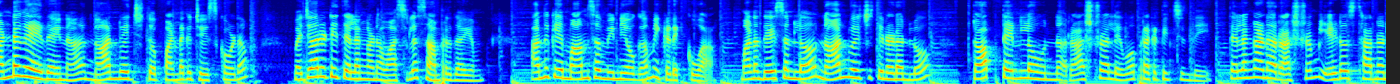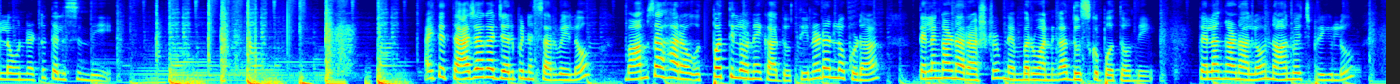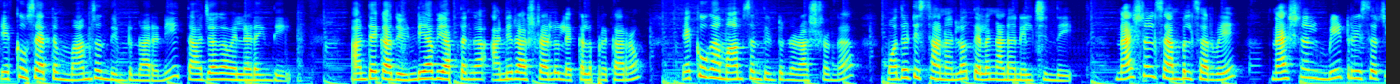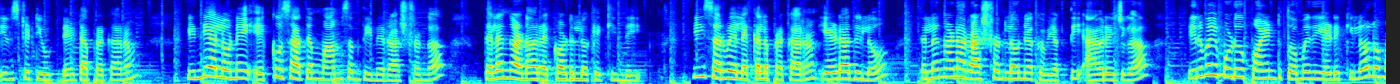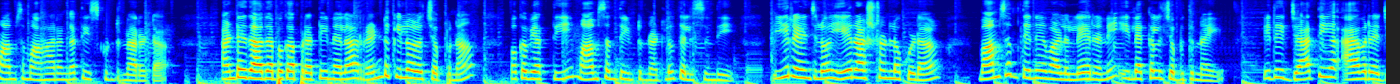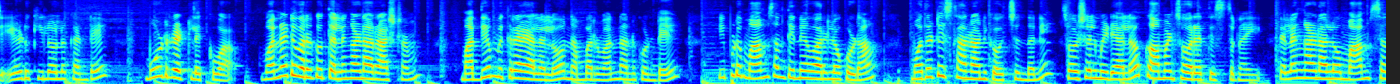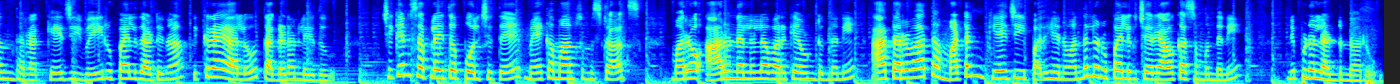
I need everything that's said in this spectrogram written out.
పండగ ఏదైనా నాన్ వెజ్తో పండగ చేసుకోవడం మెజారిటీ తెలంగాణ వాసుల సాంప్రదాయం. అందుకే మాంసం వినియోగం ఇక్కడ ఎక్కువ. మన దేశంలో నాన్ వెజ్ తినడంలో టాప్ టెన్లో ఉన్న రాష్ట్రాలేవో ప్రకటించింది. తెలంగాణ రాష్ట్రం ఏడో స్థానంలో ఉన్నట్టు తెలిసింది. అయితే తాజాగా జరిపిన సర్వేలో మాంసాహార ఉత్పత్తిలోనే కాదు తినడంలో కూడా తెలంగాణ రాష్ట్రం నెంబర్ వన్గా దూసుకుపోతోంది. తెలంగాణలో నాన్ వెజ్ ప్రియులు ఎక్కువ శాతం మాంసం తింటున్నారని తాజాగా వెల్లడైంది. అంతేకాదు ఇండియా వ్యాప్తంగా అన్ని రాష్ట్రాలు లెక్కల ప్రకారం ఎక్కువగా మాంసం తింటున్న రాష్ట్రంగా మొదటి స్థానంలో తెలంగాణ నిలిచింది. National sample survey national meat research institute data ప్రకారం ఇండియాలోనే ఎక్కువ శాతం మాంసం తినే రాష్ట్రంగా తెలంగాణ రికార్డుల్లోకి ఎక్కింది ఈ సర్వే లెక్కల ప్రకారం ఏడాదిలో తెలంగాణ రాష్ట్రంలోని ఒక వ్యక్తి యావరేజ్గా ఇరవై మూడు పాయింట్ తొమ్మిది ఏడు కిలోల మాంసం ఆహారంగా తీసుకుంటున్నారట. అంటే దాదాపుగా ప్రతి నెల రెండు కిలోల చొప్పున ఒక వ్యక్తి మాంసం తింటున్నట్లు తెలిసింది. ఈ రేంజ్లో ఏ రాష్ట్రంలో కూడా మాంసం తినేవాళ్ళు లేరని ఈ లెక్కలు చెబుతున్నాయి. ఇది జాతీయ యావరేజ్ ఏడు కిలోల కంటే మూడు రెట్లు ఎక్కువ. మొన్నటి వరకు తెలంగాణ రాష్ట్రం మద్యం విక్రయాలలో నంబర్ వన్ అనుకుంటే ఇప్పుడు మాంసం తినేవారిలో కూడా మొదటి స్థానానికి వచ్చిందని సోషల్ మీడియాలో కామెంట్స్ హోరెత్తిస్తున్నాయి. తెలంగాణలో మాంసం ధర కేజీ వెయ్యి రూపాయలు దాటినా విక్రయాలు తగ్గడం లేదు. చికెన్ సప్లైతో పోల్చితే మేక మాంసం స్టాక్స్ మరో ఆరు నెలల వరకే ఉంటుందని ఆ తర్వాత మటన్ కేజీ పదిహేను వందల రూపాయలకు చేరే అవకాశం ఉందని నిపుణులు అంటున్నారు.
